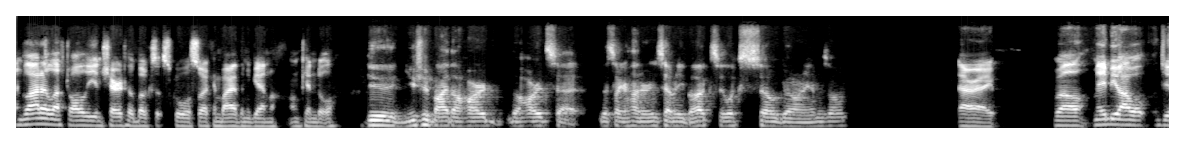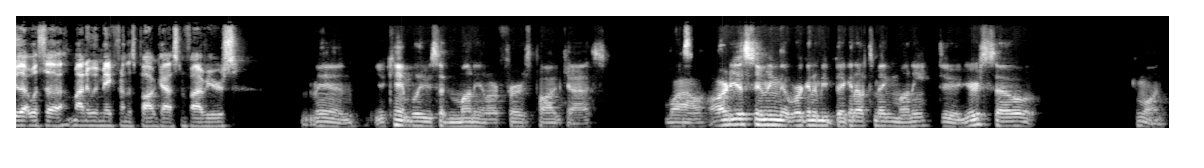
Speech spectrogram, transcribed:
I'm glad I left all the Incerto books at school so I can buy them again on Kindle. Dude, you should buy the hard the hard set. That's like 170 bucks. It looks so good on Amazon. All right. Well, maybe I will do that with the money we make from this podcast in five years. Man, you can't believe you said money on our first podcast. Wow. Already assuming that we're gonna be big enough to make money, dude. You're so. Come on,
